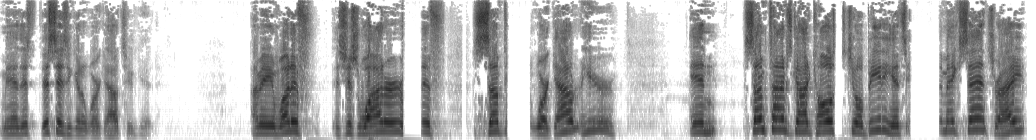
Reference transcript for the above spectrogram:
man, this, this isn't going to work out too good? I mean, what if it's just water? What if something doesn't work out here? And sometimes God calls to obedience. It makes sense, right?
